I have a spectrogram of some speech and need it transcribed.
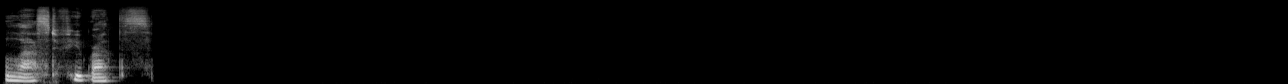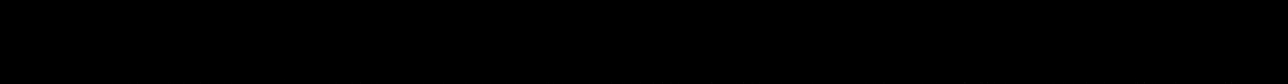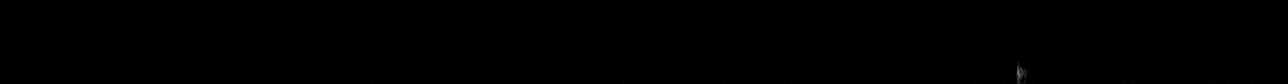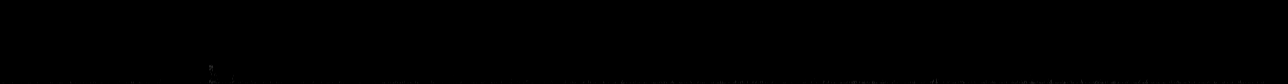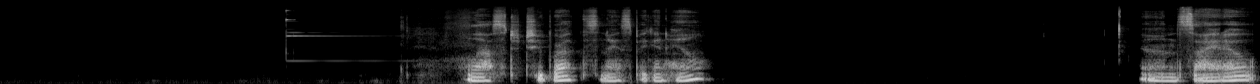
Last few breaths. Last two breaths, nice big inhale. And sigh it out.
